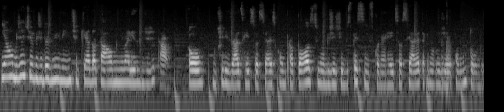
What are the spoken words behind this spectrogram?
e é um objetivo de 2020 que é adotar o minimalismo digital ou utilizar as redes sociais com um propósito e um objetivo específico, né? A rede social e a tecnologia como um todo.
